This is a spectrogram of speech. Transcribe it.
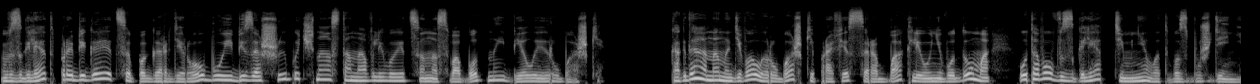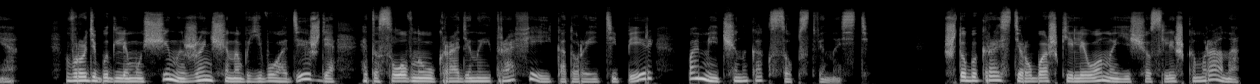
Взгляд пробегается по гардеробу и безошибочно останавливается на свободной белой рубашке. Когда она надевала рубашки профессора Бакли у него дома, у того взгляд темнел от возбуждения. Вроде бы для мужчины женщина в его одежде — это словно украденный трофей, который теперь помечен как собственность. Чтобы красть рубашки Леона еще слишком рано,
